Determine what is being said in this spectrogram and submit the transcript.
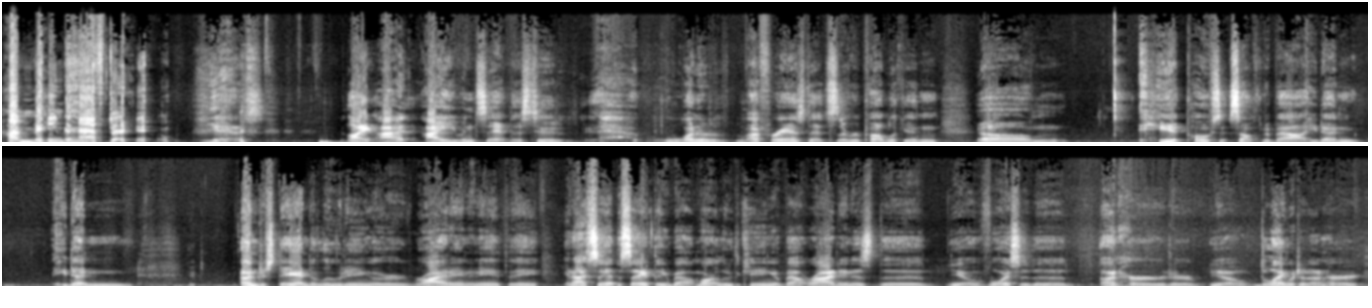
I'm named after him. Yes. Like I, I even said this to one of my friends that's a Republican. Um, he had posted something about he doesn't, he doesn't understand the looting or rioting and anything. And I said the same thing about Martin Luther King about rioting as the you know voice of the unheard or you know the language of the unheard.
